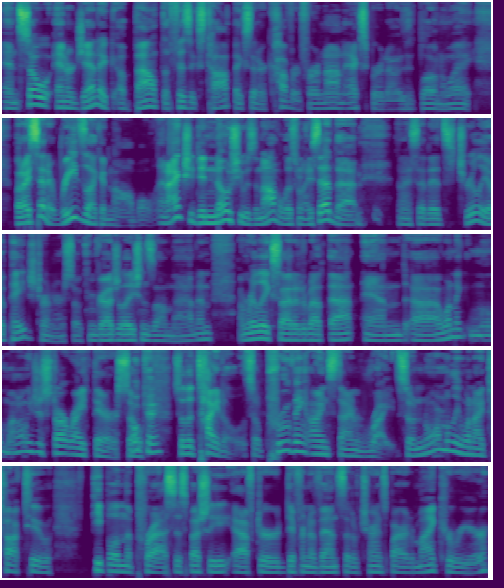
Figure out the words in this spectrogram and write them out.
and so energetic about the physics topics that are covered. For a non-expert, I was blown away. But I said it reads like a novel, and I actually didn't know she was a novelist when I said that. and I said it's truly a page turner. So congratulations on that, and I'm really excited about that. And uh, I want to why don't we just start right there? So okay. so the title, so proving Einstein right. So normally when I talk to people in the press, especially after different events that have transpired in my career,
